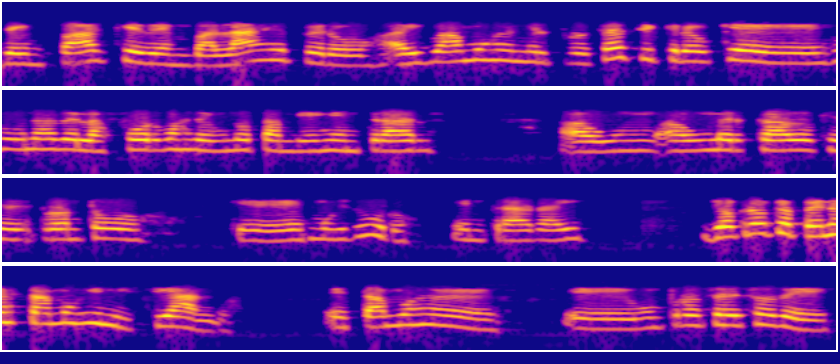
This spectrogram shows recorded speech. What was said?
empaque, de embalaje, pero ahí vamos en el proceso y creo que es una de las formas de uno también entrar a un, a un mercado que de pronto que es muy duro entrar ahí. Yo creo que apenas estamos iniciando, estamos en eh, un proceso de,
